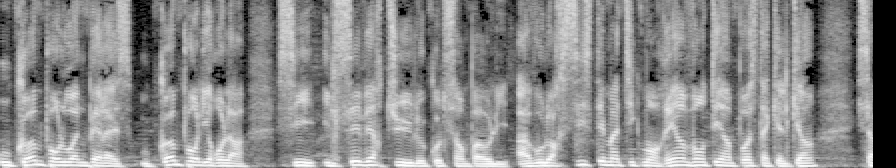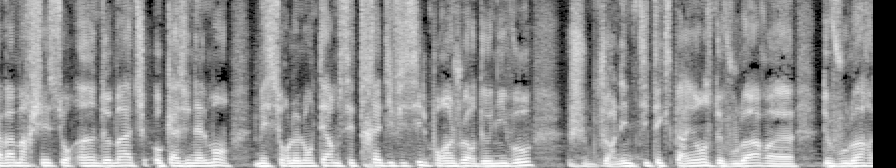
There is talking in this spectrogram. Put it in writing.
ou comme pour Luan Perez, ou comme pour Lirola, si il s'évertue le coach Sampaoli à vouloir systématiquement réinventer un poste à quelqu'un, ça va marcher sur un, deux matchs occasionnellement, mais sur le long terme, c'est très difficile pour un joueur de haut niveau. Je- J'en ai une petite expérience de vouloir, euh, de vouloir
